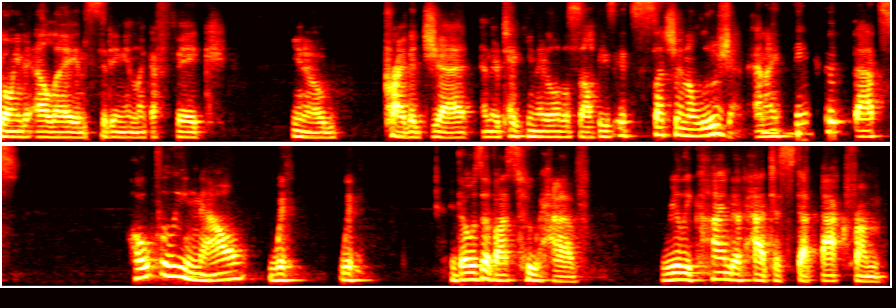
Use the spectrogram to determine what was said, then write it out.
going to LA and sitting in like a fake, you know, private jet and they're taking their little selfies. It's such an illusion. And I think that that's hopefully now with with those of us who have really kind of had to step back from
